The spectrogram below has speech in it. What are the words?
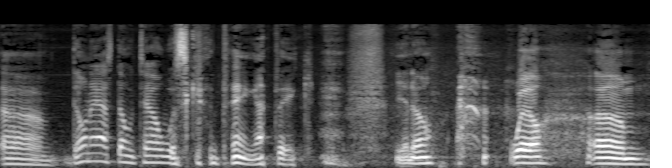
uh, don't ask, don't tell was a good thing. I think, you know. Well, um,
